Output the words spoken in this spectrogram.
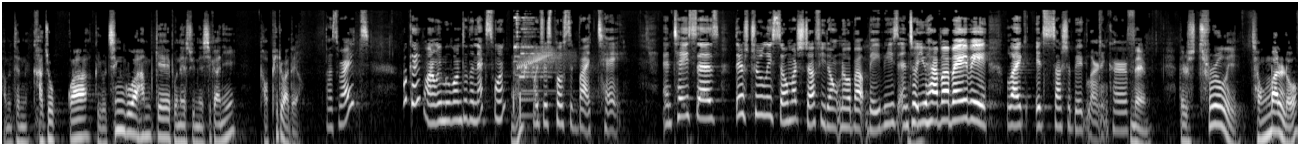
아무튼 가족과 그리고 친구와 함께 보낼 수 있는 시간이 더 필요하대요. That's right. Okay, why don't we move on to the next one, which was posted by Tay. And Tay says, There's truly so much stuff you don't know about babies until you have a baby. Like, it's such a big learning curve. 네. There's truly 정말로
